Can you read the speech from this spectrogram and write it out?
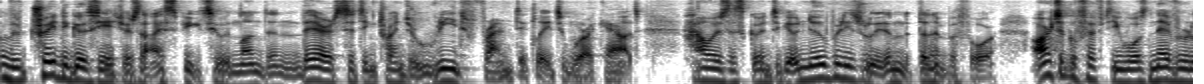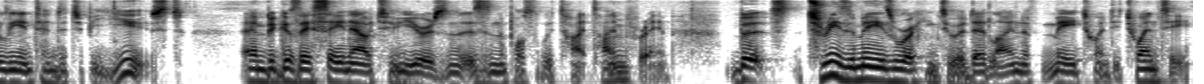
the trade negotiators that I speak to in London, they're sitting trying to read frantically to work out how is this going to go. Nobody's really done, done it before. Article 50 was never really intended to be used, and because they say now two years and this is an impossibly tight time frame. But Theresa May is working to a deadline of May 2020,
